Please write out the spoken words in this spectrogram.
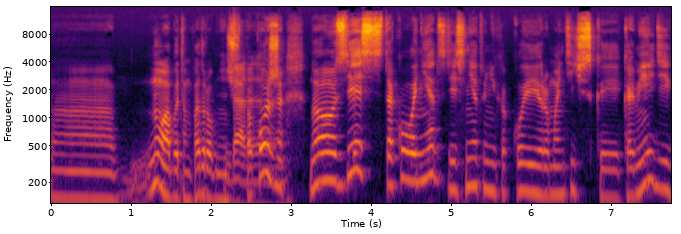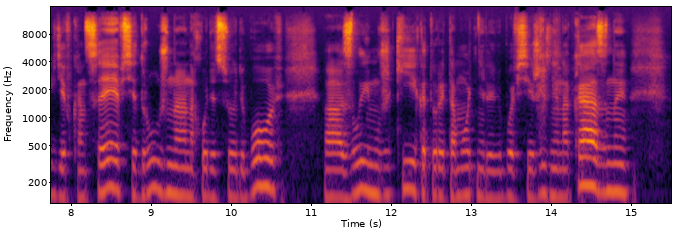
ну об этом подробнее чуть Да-да-да-да. попозже, но здесь такого нет, здесь нету никакой романтической комедии, где в конце все дружно находят свою любовь, а, злые мужики, которые там отняли любовь всей жизни, наказаны.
